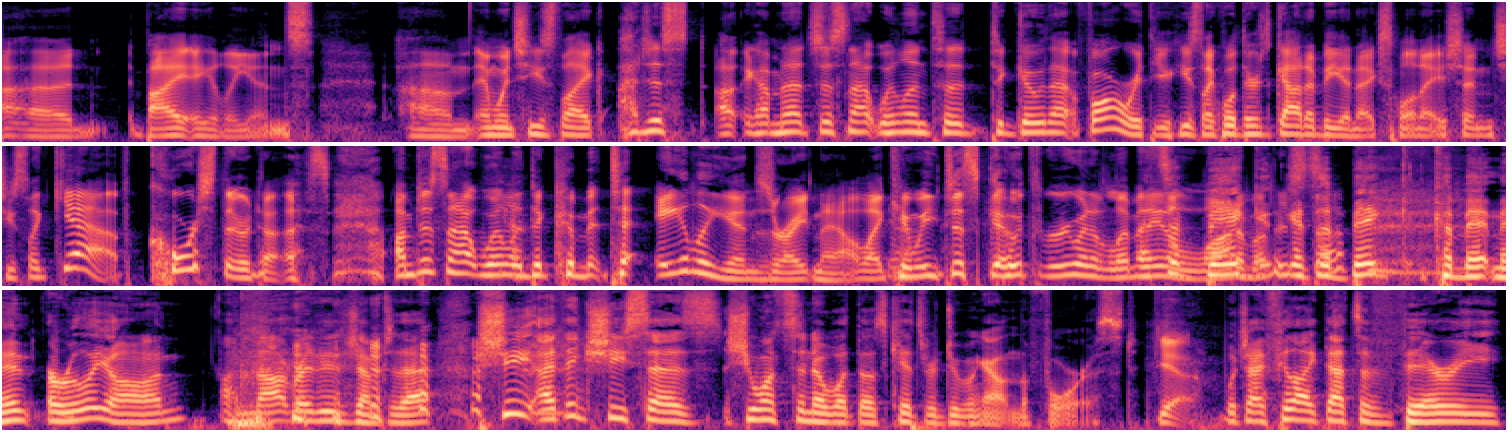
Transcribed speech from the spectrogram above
uh, by aliens. Um, and when she's like, I just, I, I'm not just not willing to, to go that far with you. He's like, well, there's got to be an explanation. And she's like, yeah, of course there does. I'm just not willing to commit to aliens right now. Like, can we just go through and eliminate it's a, a lot of big other it's stuff? a big commitment early on. I'm not ready to jump to that. She I think she says she wants to know what those kids were doing out in the forest. Yeah. Which I feel like that's a very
